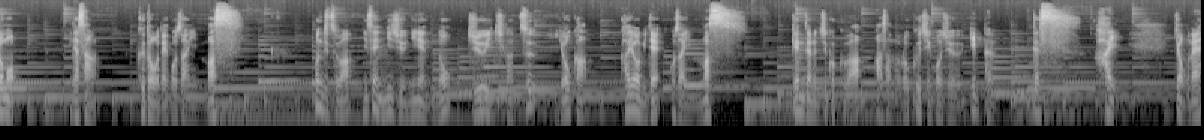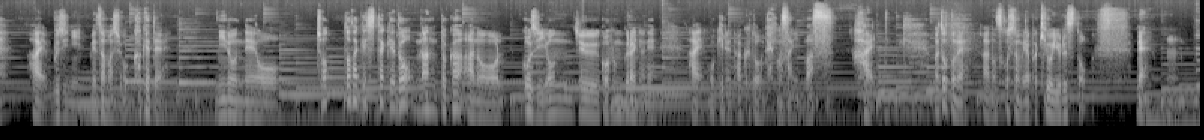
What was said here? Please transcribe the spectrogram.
どうも、皆さん、工藤でございます。本日は2022年の11月8日火曜日でございます。現在の時刻は朝の6時51分です。はい。今日もね、はい、無事に目覚ましをかけて、二度寝をちょっとだけしたけど、なんとか、あの、5時45分ぐらいにはね、はい、起きれた工藤でございます。はい。まあ、ちょっとね、あの、少しでもやっぱ気を許すと、ね、うん。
